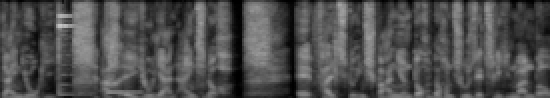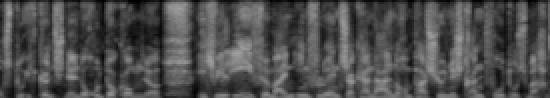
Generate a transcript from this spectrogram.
dein Yogi. Ach, äh, Julian, eins noch. Äh, falls du in Spanien doch noch einen zusätzlichen Mann brauchst, du, ich könnte schnell noch runterkommen, ja? Ich will eh für meinen Influencer-Kanal noch ein paar schöne Strandfotos machen.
